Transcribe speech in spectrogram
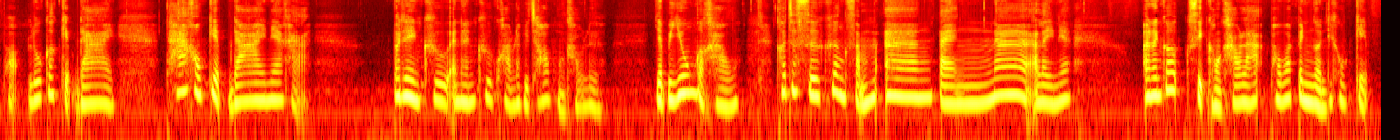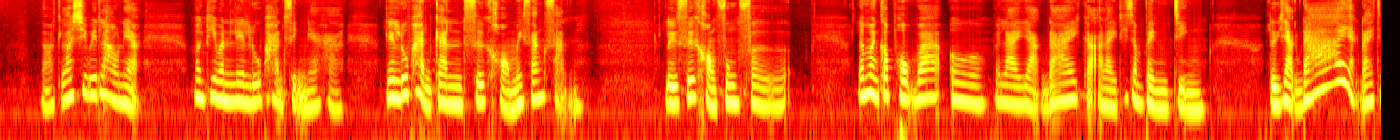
เพราะลูกก็เก็บได้ ถ้าเขาเก็บได้เนี่ยค่ะ ประเด็นคืออันนั้นคือความรับผิดชอบของเขาเลย อย่าไปยุ่งกับเขา เขาจะซื้อเครื่องสำอาง แต่งหน้าอะไรเนี่ย อันนั้นก็สิทธิ์ของเขาละ เพราะว่าเป็นเงินที่เขาเก็บเนาะแล้วชีวิตเราเนี่ย บางทีมันเรียนรู้ผ่านสิ่งเนี้ยค่ะ เรียนรู้ผ่านการซื้อของไม่สร้างสรรค์ หรือซื้อของฟุ้งเฟ้อแล้วมันก็พบว่า เออ เวลาอยากได้กับอะไรที่จำเป็นจริง หรืออยากได้อยากได้จ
